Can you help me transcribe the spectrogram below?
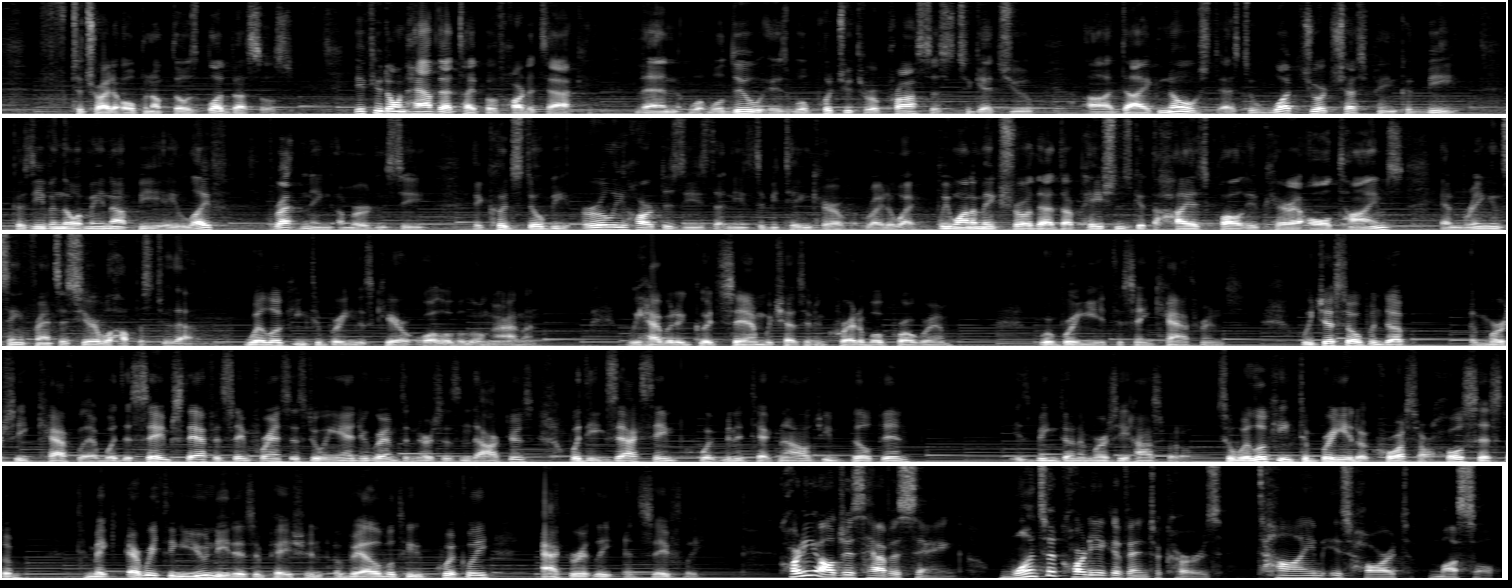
to try to open up those blood vessels. If you don't have that type of heart attack, then what we'll do is we'll put you through a process to get you uh, diagnosed as to what your chest pain could be. Because even though it may not be a life-threatening emergency, it could still be early heart disease that needs to be taken care of right away. We want to make sure that our patients get the highest quality of care at all times, and bringing St. Francis here will help us do that. We're looking to bring this care all over Long Island. We have it at Good Sam, which has an incredible program. We're bringing it to St. Catherine's. We just opened up a Mercy Cath Lab with the same staff at St. Francis doing angiograms and nurses and doctors with the exact same equipment and technology built in is being done at Mercy Hospital. So we're looking to bring it across our whole system to make everything you need as a patient available to you quickly, accurately, and safely. Cardiologists have a saying, once a cardiac event occurs, time is heart muscle.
